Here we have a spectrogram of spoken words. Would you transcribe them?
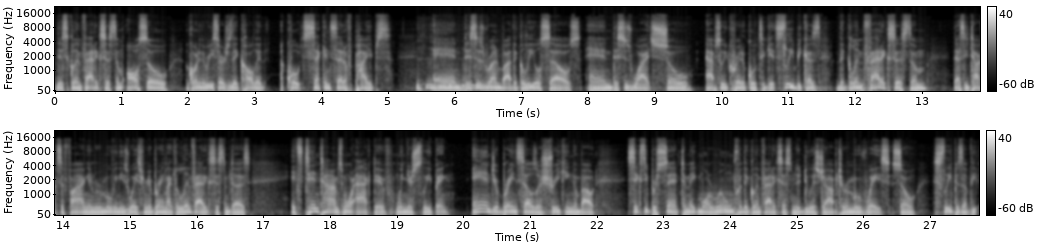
this glymphatic system. Also, according to researchers, they call it a quote, second set of pipes. and this is run by the glial cells. And this is why it's so absolutely critical to get sleep because the glymphatic system that's detoxifying and removing these wastes from your brain, like the lymphatic system does, it's 10 times more active when you're sleeping. And your brain cells are shrieking about 60% to make more room for the lymphatic system to do its job to remove waste. So sleep is of the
